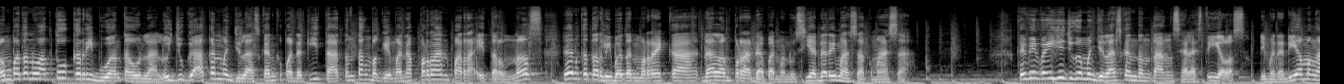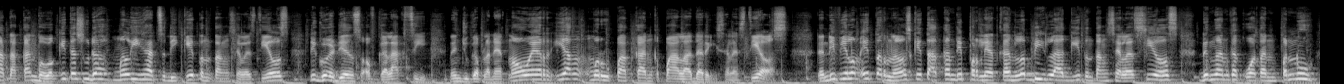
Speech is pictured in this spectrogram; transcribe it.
Lompatan waktu ke ribuan tahun lalu juga akan menjelaskan kepada kita tentang bagaimana peran para Eternals dan keterlibatan mereka dalam peradaban manusia dari masa ke masa. Kevin Feige juga menjelaskan tentang Celestials, di mana dia mengatakan bahwa kita sudah melihat sedikit tentang Celestials di Guardians of Galaxy dan juga planet Nowhere yang merupakan kepala dari Celestials. Dan di film Eternals kita akan diperlihatkan lebih lagi tentang Celestials dengan kekuatan penuh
